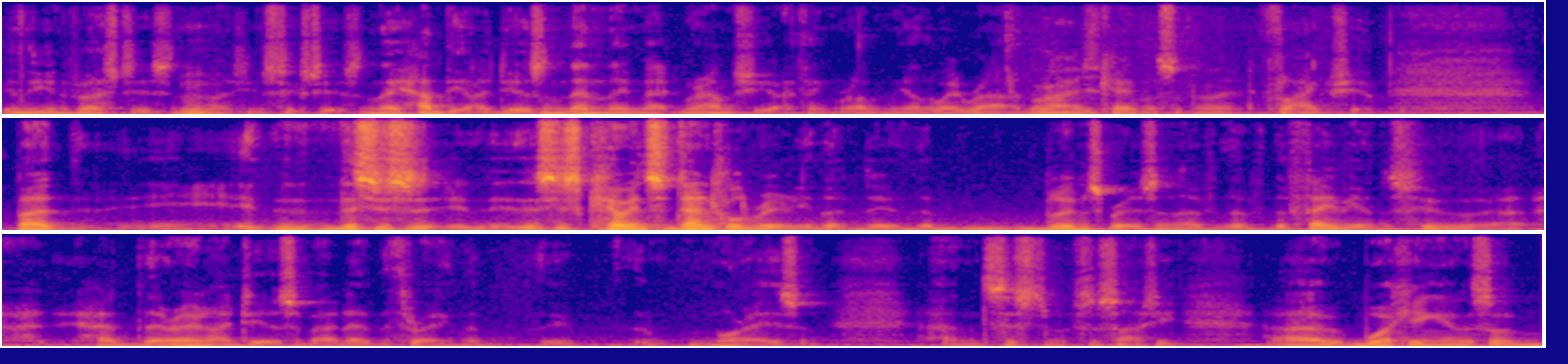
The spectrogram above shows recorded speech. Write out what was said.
in the universities in mm. the 1960s, and they had the ideas, and then they met Gramsci, I think, rather than the other way around. Right. It became a sort of right. flagship. But this is this is coincidental, really, that the, the Bloomsburys and the, the, the Fabians, who uh, had their own ideas about overthrowing the, the, the mores and, and system of society, uh, working in a sort of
